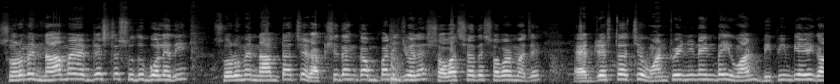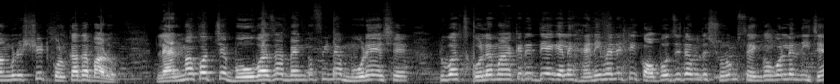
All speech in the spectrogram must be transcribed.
শোরুমের নাম আর অ্যাড্রেসটা শুধু বলে দিই। শোরুমের নামটা হচ্ছে রাক্সিদান কোম্পানি জুয়েলার সবার সাথে সবার মাঝে। অ্যাড্রেসটা হচ্ছে one twenty nine by one Bipin Bihari Ganguly street Kolkata বারো ল্যান্ডমার্ক হচ্ছে বৌবাজার ব্যাঙ্ক অফ ইন্ডিয়া মোড়ে এসে টুবার্স কোলে মার্কেটে দিয়ে গেলে হ্যানিম্যানে ঠিক অপোজিট আমাদের শোরুম সেঙ্কো করলেন নিচে।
